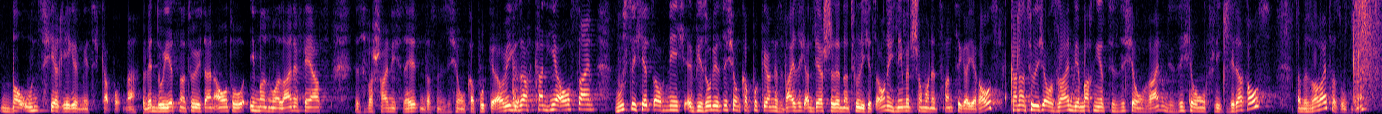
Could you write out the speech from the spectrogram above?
bei uns hier regelmäßig kaputt. Ne? Wenn du jetzt natürlich dein Auto immer nur alleine fährst, ist es wahrscheinlich selten, dass eine Sicherung kaputt geht. Aber wie gesagt, kann hier auch sein. Wusste ich jetzt auch nicht, wieso die Sicherung kaputt gegangen ist, weiß ich an der Stelle natürlich jetzt auch nicht. Ich nehme jetzt schon mal eine 20er hier raus. Kann natürlich auch sein, wir machen jetzt die Sicherung rein und die Sicherung fliegt wieder raus. Dann müssen wir weitersuchen. Ne?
